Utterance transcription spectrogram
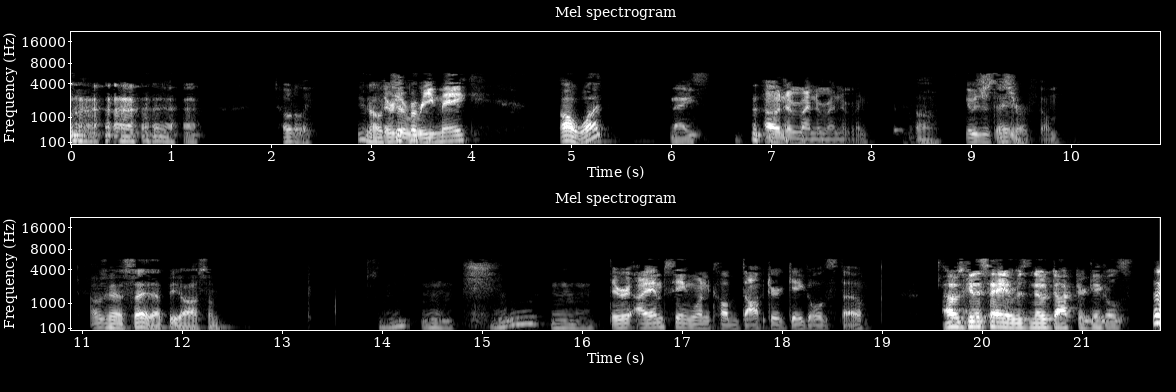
totally. You know, There's a remake. Oh, what? Nice. Oh, never mind, never mind, never mind. Oh, It was just a short film. I was going to say, that'd be awesome. Mhm. Mhm. There, I am seeing one called Doctor Giggles though. I was gonna say it was no Doctor Giggles. You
